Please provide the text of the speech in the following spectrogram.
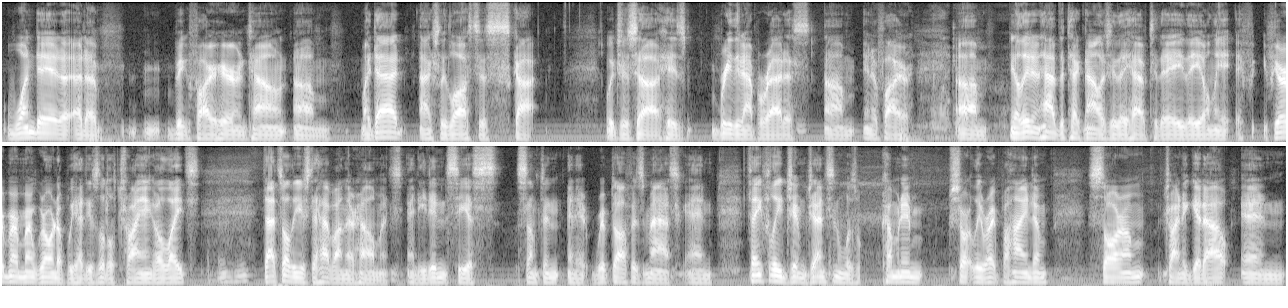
one day at a, at a big fire here in town, um, my dad actually lost his Scott, which is uh, his breathing apparatus um, in a fire. Um, you know, they didn't have the technology they have today. They only, if, if you remember growing up, we had these little triangle lights. That's all they used to have on their helmets. And he didn't see us something, and it ripped off his mask. And thankfully, Jim Jensen was coming in shortly right behind him, saw him trying to get out, and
